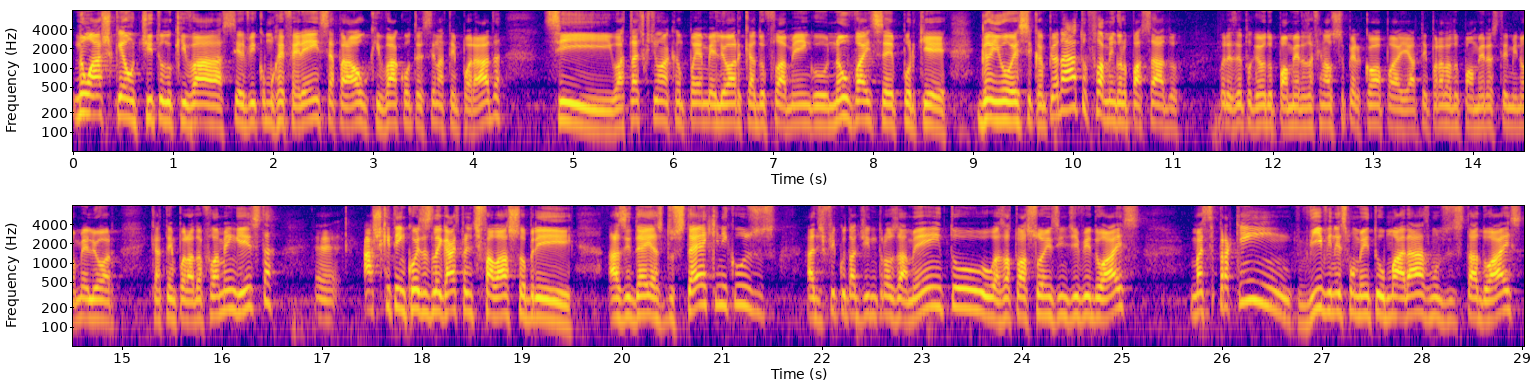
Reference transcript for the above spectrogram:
Não acho que é um título que vá servir como referência para algo que vai acontecer na temporada, se o Atlético tinha uma campanha melhor que a do Flamengo, não vai ser porque ganhou esse campeonato. O Flamengo no passado, por exemplo, ganhou do Palmeiras a final da Supercopa e a temporada do Palmeiras terminou melhor que a temporada flamenguista. É, acho que tem coisas legais para a gente falar sobre as ideias dos técnicos, a dificuldade de entrosamento, as atuações individuais. Mas para quem vive nesse momento o marasmo dos estaduais,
